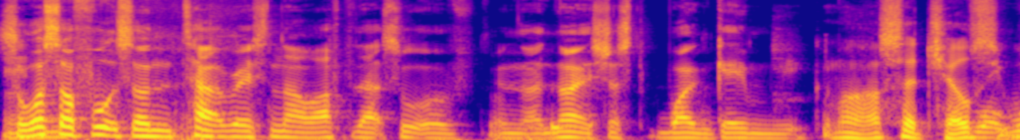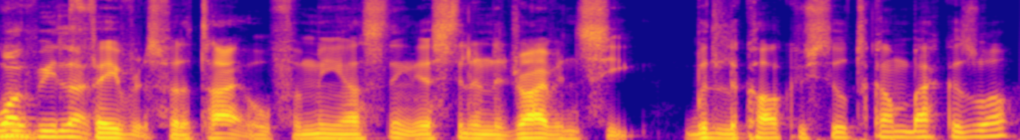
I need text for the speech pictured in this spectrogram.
So what's mm-hmm. our thoughts on title race now after that sort of? And I know it's just one game week. Well, I said Chelsea What- what have we learnt? favourites for the title. For me, I think they're still in the driving seat with Lukaku still to come back as well.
